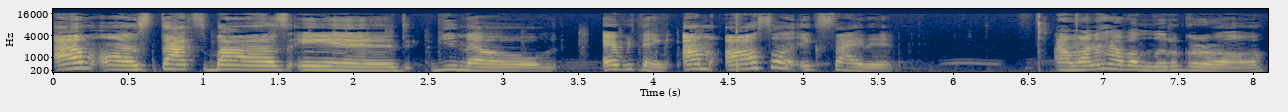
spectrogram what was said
i'm on stocks bonds and you know everything. I'm also excited. I want to have a little girl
